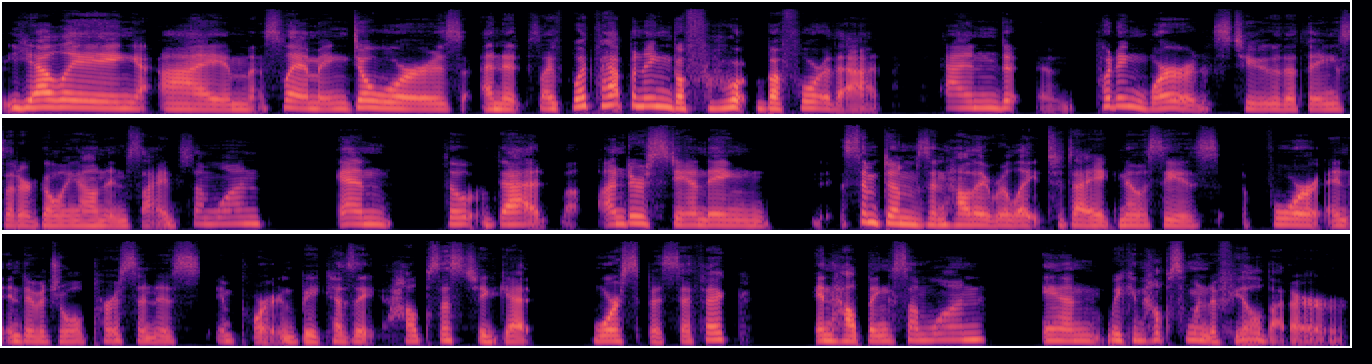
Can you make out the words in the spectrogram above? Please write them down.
yelling, I'm slamming doors. And it's like, what's happening before, before that? and uh, putting words to the things that are going on inside someone. And so that understanding symptoms and how they relate to diagnoses for an individual person is important because it helps us to get more specific in helping someone. And we can help someone to feel better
